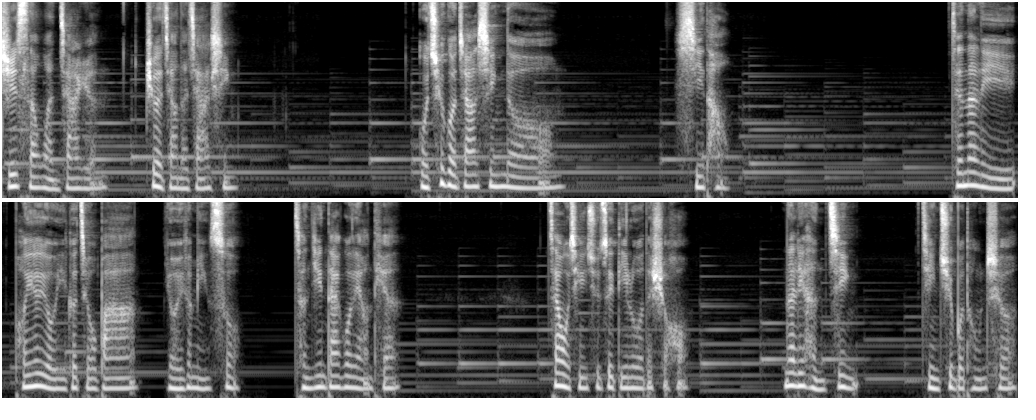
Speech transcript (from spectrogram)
纸伞晚佳人，浙江的嘉兴。我去过嘉兴的西塘，在那里，朋友有一个酒吧，有一个民宿，曾经待过两天。在我情绪最低落的时候，那里很近，景区不通车，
